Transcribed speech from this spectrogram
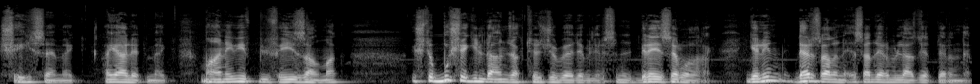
şeyhi sevmek, hayal etmek, manevi bir feyiz almak. İşte bu şekilde ancak tecrübe edebilirsiniz bireysel olarak. Gelin ders alın Esad Erbil Hazretlerinden.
